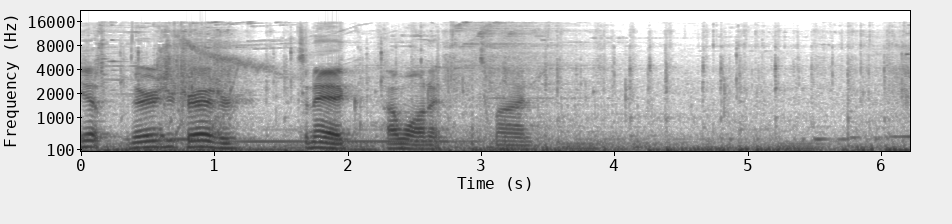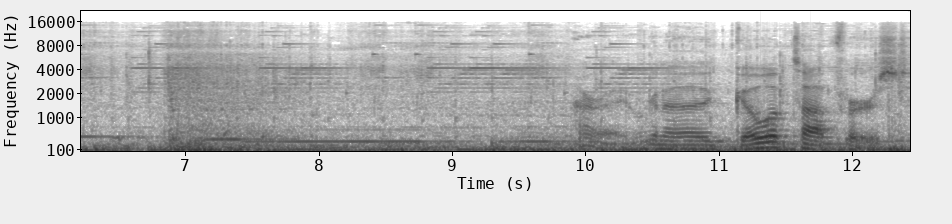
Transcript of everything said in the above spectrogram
Yep, there's your treasure. It's an egg. I want it. It's mine. Alright, we're gonna go up top first.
